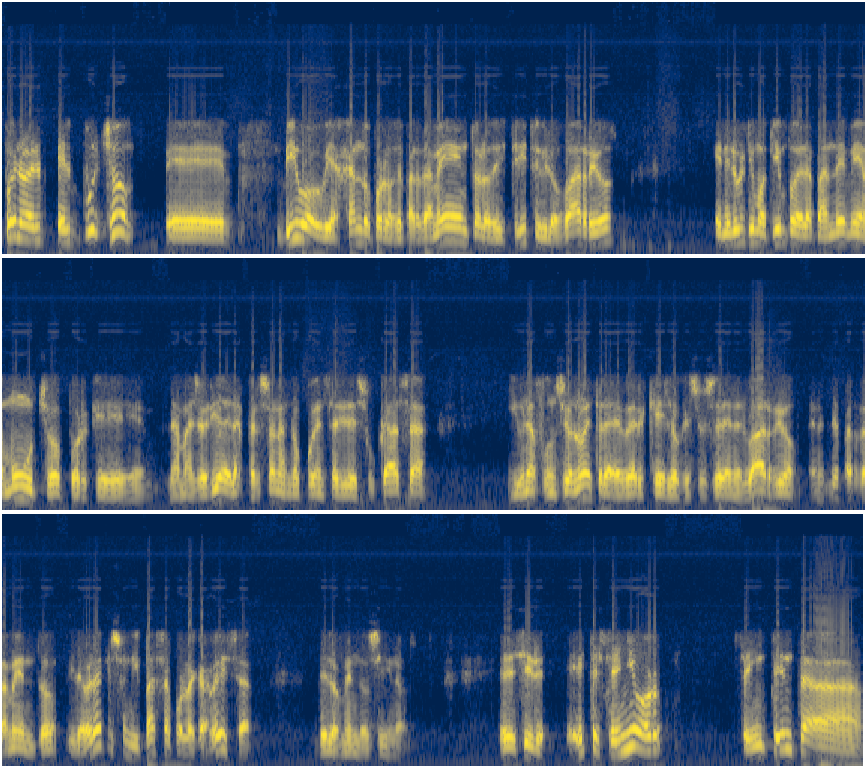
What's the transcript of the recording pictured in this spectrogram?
Bueno, el, el pulso, eh, vivo viajando por los departamentos, los distritos y los barrios. En el último tiempo de la pandemia mucho, porque la mayoría de las personas no pueden salir de su casa y una función nuestra es ver qué es lo que sucede en el barrio, en el departamento, y la verdad que eso ni pasa por la cabeza de los mendocinos. Es decir, este señor se intenta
